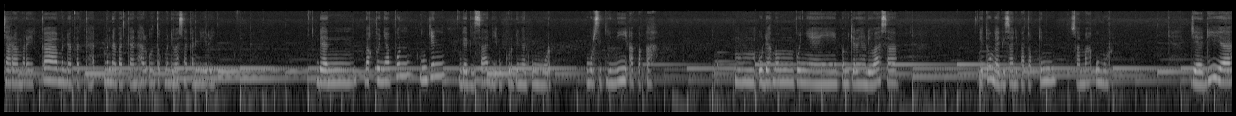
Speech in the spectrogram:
cara mereka mendapatkan mendapatkan hal untuk mendewasakan diri. Dan waktunya pun mungkin nggak bisa diukur dengan umur. Umur segini apakah um, udah mempunyai pemikiran yang dewasa? Itu nggak bisa dipatokin sama umur. Jadi ya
